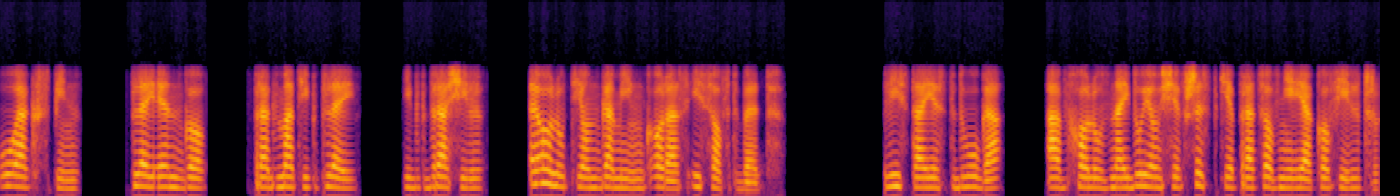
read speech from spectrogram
Uaxpin, Play Go, Pragmatic Play, Yggdrasil, Evolution Gaming oraz iSoftBet. Lista jest długa, a w holu znajdują się wszystkie pracownie jako filtr.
